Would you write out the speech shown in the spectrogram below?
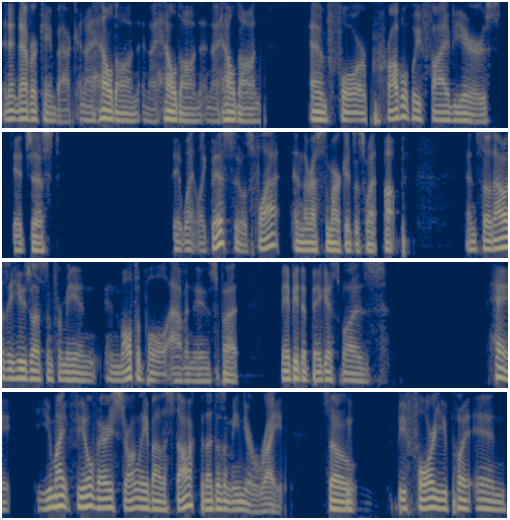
And it never came back. And I held on and I held on and I held on. And for probably five years, it just it went like this. It was flat, and the rest of the market just went up. And so that was a huge lesson for me in in multiple avenues. But maybe the biggest was, hey, you might feel very strongly about a stock, but that doesn't mean you're right. So. Before you put in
